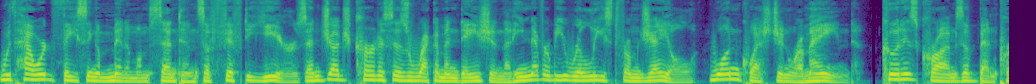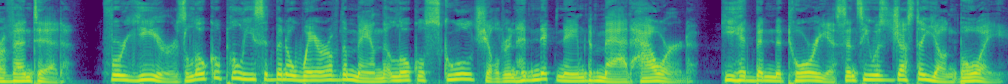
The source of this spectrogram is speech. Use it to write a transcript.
With Howard facing a minimum sentence of 50 years and Judge Curtis's recommendation that he never be released from jail, one question remained. Could his crimes have been prevented? For years, local police had been aware of the man that local school children had nicknamed Mad Howard. He had been notorious since he was just a young boy.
